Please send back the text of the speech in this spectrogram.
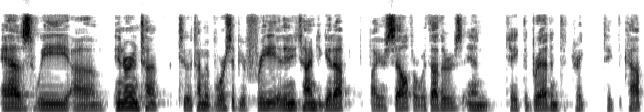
As we uh, enter into a time of worship, you're free at any time to get up by yourself or with others and take the bread and take, take the cup.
